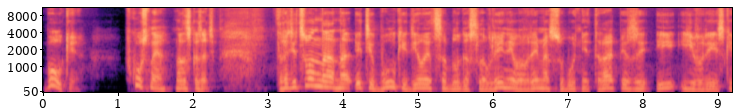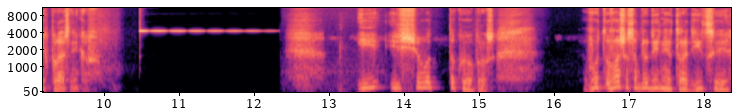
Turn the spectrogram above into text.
булки. Вкусные, надо сказать. Традиционно на эти булки делается благословление во время субботней трапезы и еврейских праздников – И еще вот такой вопрос. Вот ваше соблюдение традиции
